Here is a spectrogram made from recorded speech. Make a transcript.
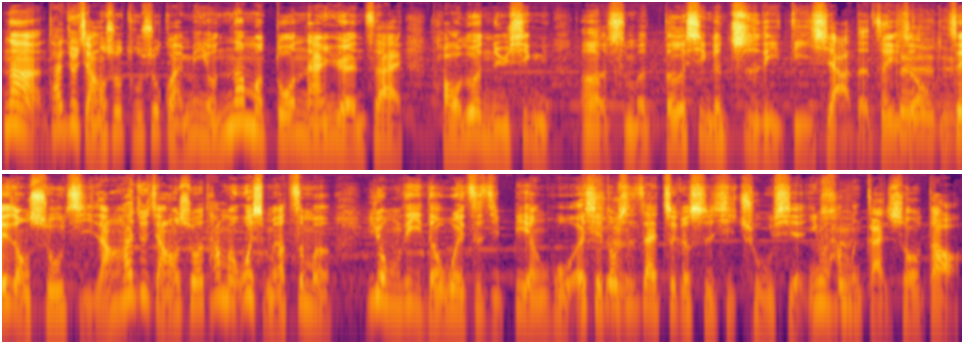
那他就讲到说，图书馆里面有那么多男人在讨论女性呃什么德性跟智力低下的这一种这一种书籍，然后他就讲。然后说他们为什么要这么用力的为自己辩护，而且都是在这个时期出现，因为他们感受到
